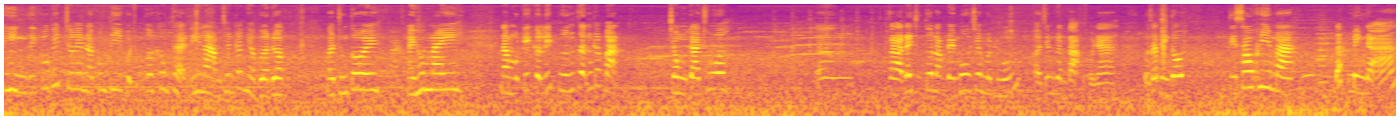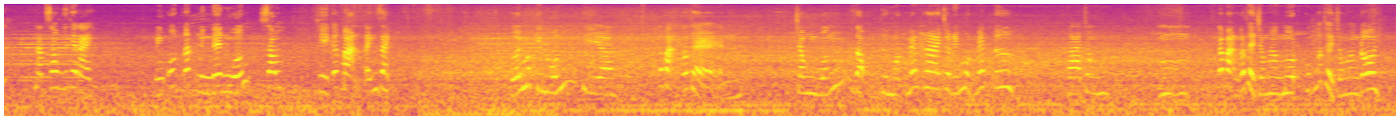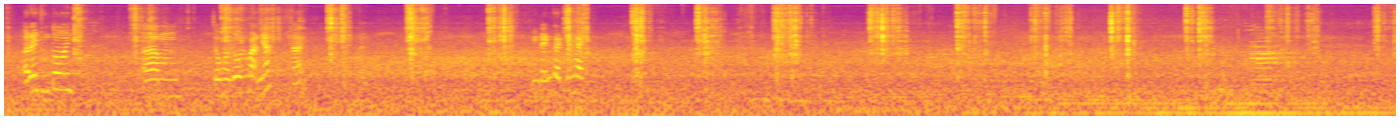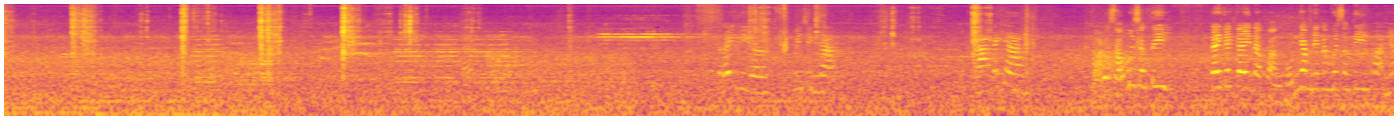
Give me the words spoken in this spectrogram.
tình hình dịch Covid cho nên là công ty của chúng tôi không thể đi làm trên các nhà vườn được. Và chúng tôi ngày hôm nay làm một cái clip hướng dẫn các bạn trồng cà chua. Và đây chúng tôi làm demo trên một luống ở trên vườn tạm của nhà của gia đình tôi. Thì sau khi mà đất mình đã làm xong như thế này, mình cuốc đất mình lên luống xong thì các bạn đánh rạch với một cái luống thì ờ, các bạn có thể trồng luống rộng từ 1m2 cho đến 1m4 và trồng các bạn có thể trồng hàng một cũng có thể trồng hàng đôi. Ở đây chúng tôi um, trồng hàng đôi các bạn nhé. Đấy. Mình đánh gạch thế này ở đây thì ờ, quy trình là hàng cách hàng khoảng độ 60 cm cây cách cây là khoảng 45 đến 50 cm các bạn nhé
